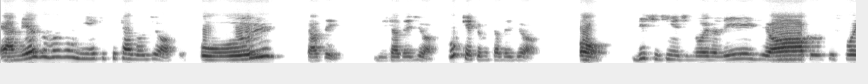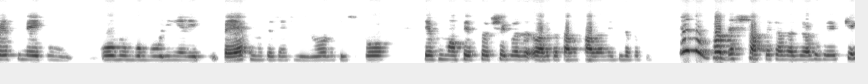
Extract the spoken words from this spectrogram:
É a mesma Rosaninha que se casou de óculos. Oi, casei. Me casei de óculos. Por que, que eu me casei de óculos? Ó, vestidinha de noiva ali, de óculos, que foi assim meio com. Houve um burburinho ali perto, muita gente zoou, me criticou. Teve uma pessoa que chegou na hora que eu tava falando e disse assim, eu não vou deixar você casar de óculos. Eu falei, o que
